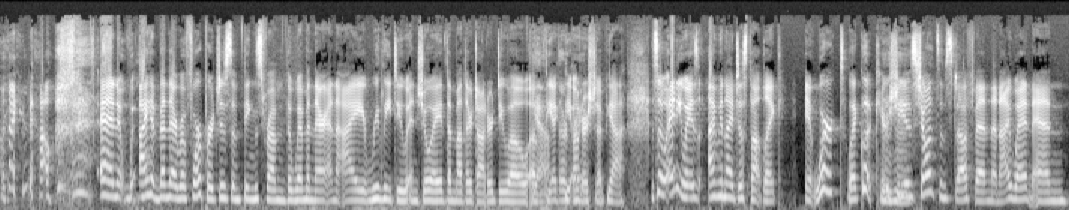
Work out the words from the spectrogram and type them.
go right now. And I had been there before, purchased some things from the women there, and I really do enjoy the mother daughter duo of Yeah, the, they're the ownership. Yeah. So, anyways, I mean, I just thought like it worked. Like, look, here Mm-hmm. she is showing some stuff, and then I went and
